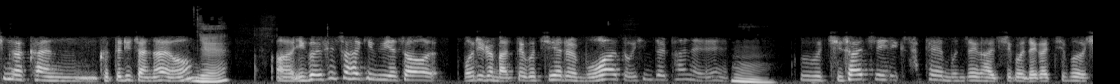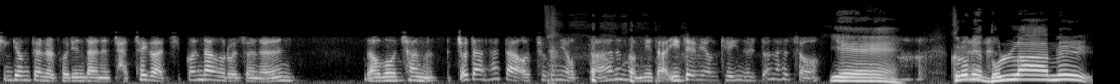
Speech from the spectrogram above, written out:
심각한 것들이잖아요. 예. 어, 이걸 해소하기 위해서 머리를 맞대고 지혜를 모아도 힘들 판에 음. 그 지사직 사퇴 문제 가지고 네가티브 신경전을 벌인다는 자체가 집권당으로서는 너무 참 쪼단하다, 어처구니 없다 하는 겁니다. 이재명 개인을 떠나서. 예. 그러면 네. 논란을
